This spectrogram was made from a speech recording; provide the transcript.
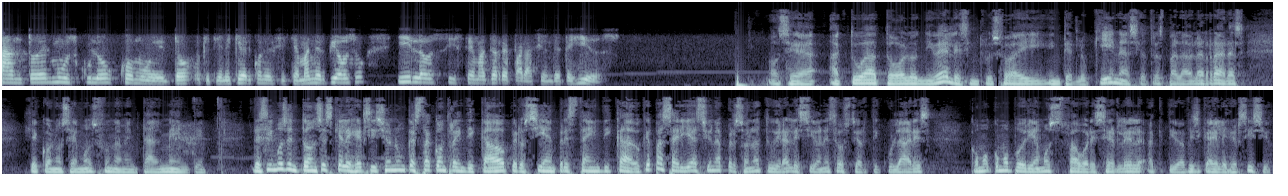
tanto del músculo como de todo lo que tiene que ver con el sistema nervioso y los sistemas de reparación de tejidos. O sea, actúa a todos los niveles, incluso hay interleuquinas y otras palabras raras que conocemos fundamentalmente. Decimos entonces que el ejercicio nunca está contraindicado, pero siempre está indicado. ¿Qué pasaría si una persona tuviera lesiones osteoarticulares? ¿Cómo, cómo podríamos favorecerle la actividad física y el ejercicio?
